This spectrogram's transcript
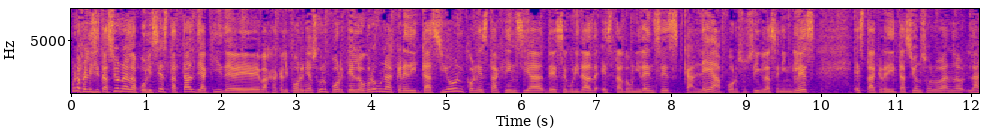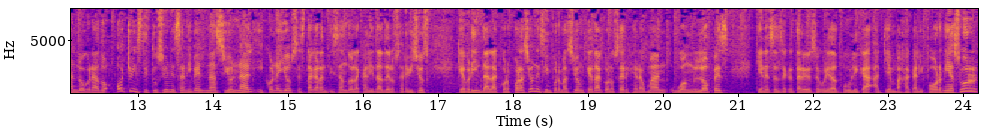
Una felicitación a la Policía Estatal de aquí de Baja California Sur porque logró una acreditación con esta agencia de seguridad estadounidense, CALEA por sus siglas en inglés esta acreditación solo la han, logrado ocho instituciones a nivel nacional y con ello se está garantizando la calidad de los servicios que brinda la corporación. Es información que da a conocer Germán Juan López, quien es el secretario de Seguridad Pública aquí en Baja California Sur.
